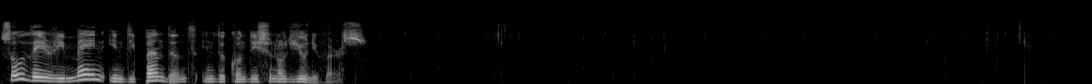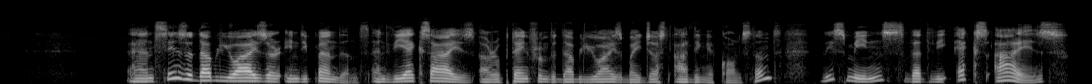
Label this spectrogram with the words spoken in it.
so they remain independent in the conditional universe. And since the wi's are independent and the xi's are obtained from the wi's by just adding a constant, this means that the xi's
